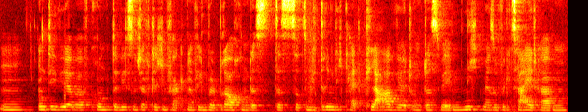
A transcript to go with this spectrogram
Mhm. Und die wir aber aufgrund der wissenschaftlichen Fakten auf jeden Fall brauchen, dass, dass sozusagen die Dringlichkeit klar wird und dass wir eben nicht mehr so viel Zeit haben.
